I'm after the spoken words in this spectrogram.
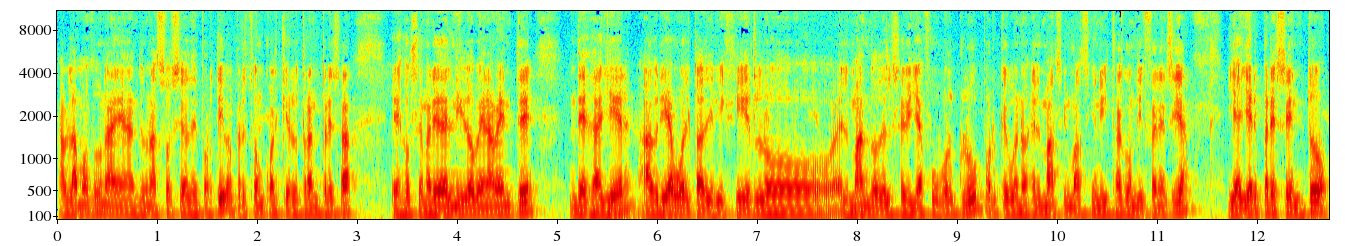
hablamos de una, de una sociedad deportiva, pero esto en cualquier otra empresa, es José María del Nido Benavente, desde ayer habría vuelto a dirigir el mando del Sevilla Fútbol Club, porque bueno, es el máximo accionista con diferencia, y ayer presentó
